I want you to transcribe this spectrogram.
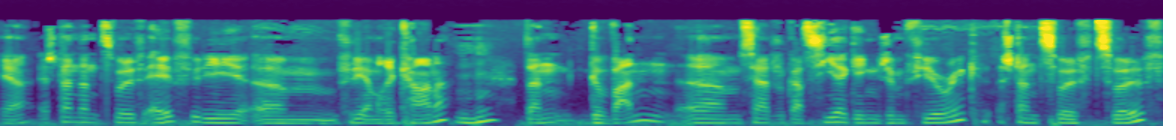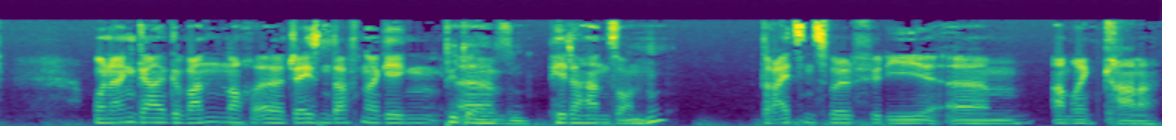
Ja, er stand dann 12-11 für die ähm, für die Amerikaner. Mhm. Dann gewann ähm, Sergio Garcia gegen Jim Furyk, stand 12-12. Und dann gewann noch äh, Jason Duffner gegen Peter ähm, Hansen. Peter Hanson. Mhm. 13-12 für die ähm, Amerikaner.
